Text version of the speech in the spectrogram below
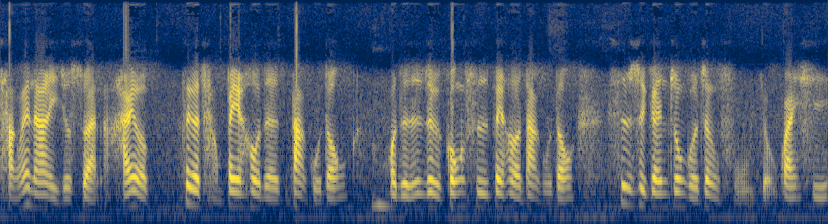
厂在哪里就算了，还有这个厂背后的大股东，或者是这个公司背后的大股东，是不是跟中国政府有关系，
